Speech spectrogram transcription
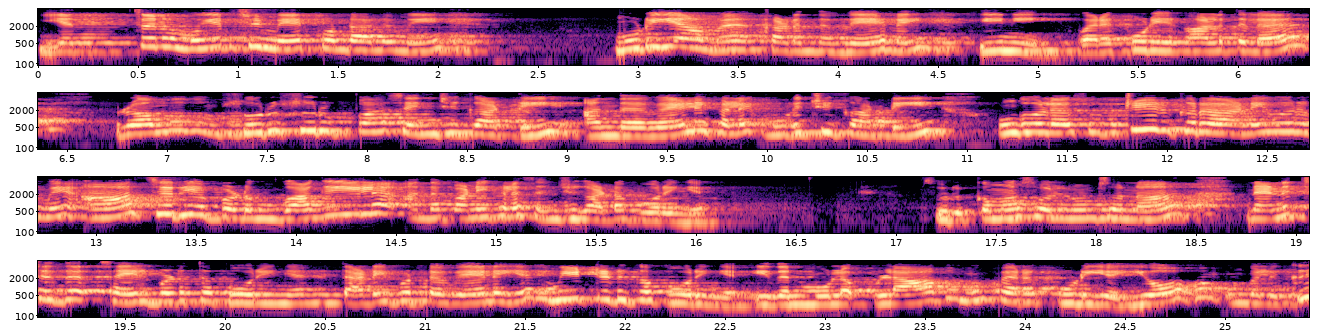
எத்தனை முயற்சி மேற்கொண்டாலுமே முடியாமல் கடந்த வேலை இனி வரக்கூடிய காலத்தில் ரொம்பவும் சுறுசுறுப்பாக செஞ்சு காட்டி அந்த வேலைகளை முடிச்சு காட்டி உங்களை சுற்றி இருக்கிற அனைவருமே ஆச்சரியப்படும் வகையில் அந்த பணிகளை செஞ்சு காட்ட போகிறீங்க சுருக்கமாக சொல்லணும்னு சொன்னால் நினச்சதை செயல்படுத்த போகிறீங்க தடைப்பட்ட வேலையை மீட்டெடுக்க போகிறீங்க இதன் மூலம் லாபமும் பெறக்கூடிய யோகம் உங்களுக்கு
